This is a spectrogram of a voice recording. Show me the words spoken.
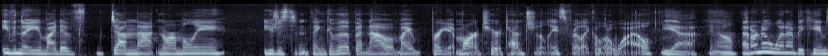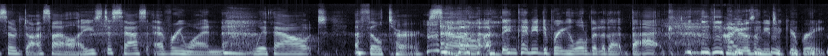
even though you might have done that normally, you just didn't think of it, but now it might bring it more to your attention, at least for like a little while. Yeah. You know? I don't know when I became so docile. I used to sass everyone without a filter. So I think I need to bring a little bit of that back. maybe it was when you took your break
